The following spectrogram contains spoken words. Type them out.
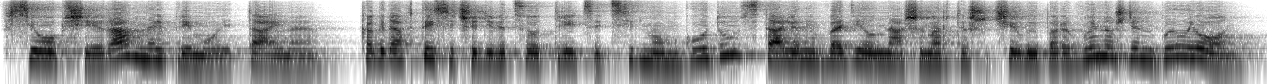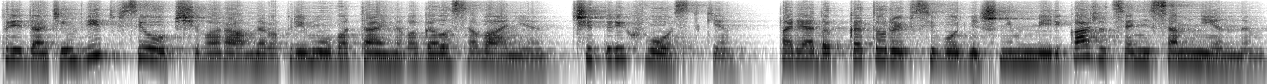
Всеобщее равное прямое тайное когда в 1937 году Сталин вводил наши мартышичьи выборы, вынужден был и он придать им вид всеобщего равного прямого тайного голосования, четыреххвостки, порядок который в сегодняшнем мире кажется несомненным,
